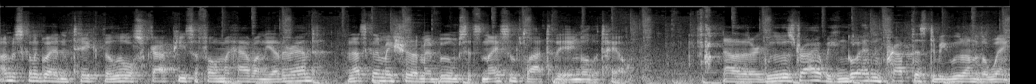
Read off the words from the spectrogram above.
I'm just gonna go ahead and take the little scrap piece of foam I have on the other end, and that's gonna make sure that my boom sits nice and flat to the angle of the tail. Now that our glue is dry, we can go ahead and prep this to be glued onto the wing.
